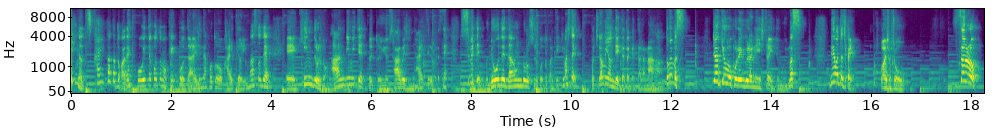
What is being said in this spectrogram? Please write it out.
費の使い方とかね、こういったことも結構大事なことを書いておりますので、えー、Kindle の Unlimited というサービスに入っていればですね、すべて無料でダウンロードすることができまして、こちらも読んでいただけたらなと思います。じゃあ今日はこれぐらいにしたいと思います。ではまた次回お会いしましょう。さよなら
